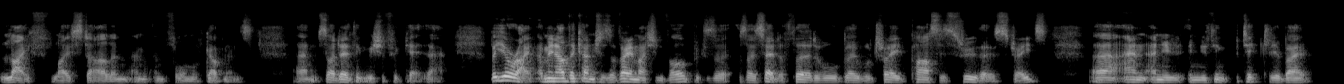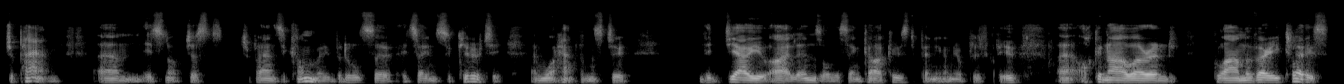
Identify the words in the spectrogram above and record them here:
life, lifestyle, and, and, and form of governance. Um, so I don't think we should forget that. But you're right. I mean, other countries are very much involved because, uh, as I said, a third of all global trade passes through those straits. Uh, and, and, you, and you think particularly about Japan. Um, it's not just Japan's economy, but also its own security and what happens to the Diaoyu Islands or the Senkakus, depending on your political view, uh, Okinawa and Guam are very close.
